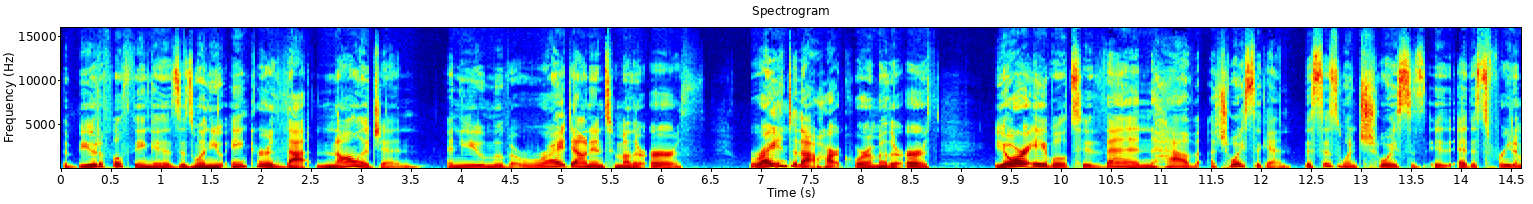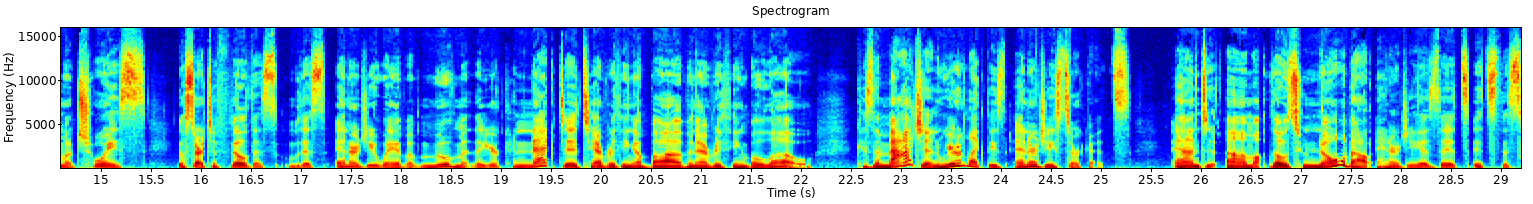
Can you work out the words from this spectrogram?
The beautiful thing is is when you anchor that knowledge in and you move it right down into Mother Earth, right into that heart core of Mother Earth, you're able to then have a choice again. This is when choice is, is uh, this freedom of choice. You'll start to feel this this energy wave of movement that you're connected to everything above and everything below. Because imagine we're like these energy circuits, and um, those who know about energy is it's it's this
